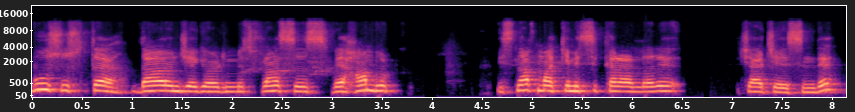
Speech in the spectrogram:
bu hususta daha önce gördüğümüz Fransız ve Hamburg İsnaf Mahkemesi kararları çerçevesinde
